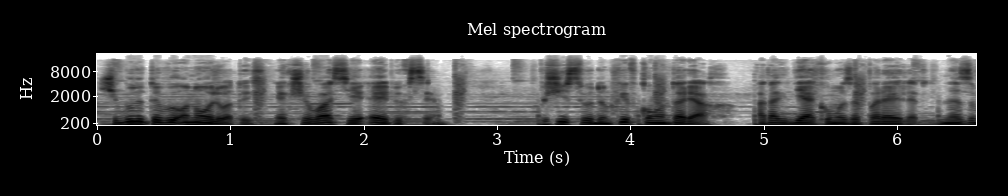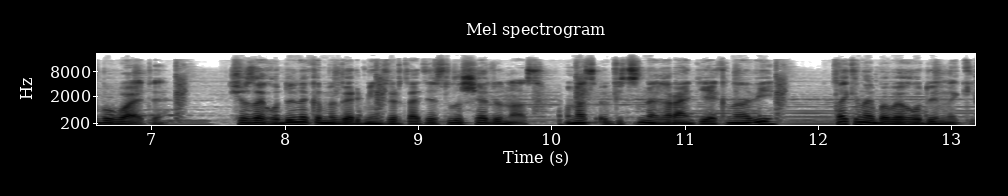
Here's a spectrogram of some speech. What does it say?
Чи будете ви оновлюватись, якщо у вас є епікси? Пишіть свої думки в коментарях. А так дякуємо за перегляд. Не забувайте, що за годинниками Garmin звертайтесь лише до нас. У нас офіційна гарантія як на нові, так і на БВ годинники.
